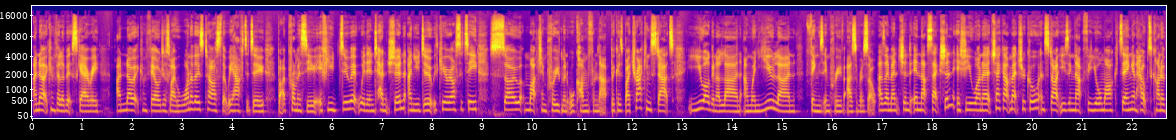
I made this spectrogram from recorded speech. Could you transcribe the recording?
I know it can feel a bit scary. I know it can feel just like one of those tasks that we have to do, but I promise you, if you do it with intention and you do it with curiosity, so much improvement will come from that because by tracking stats, you are going to learn. And when you learn, things improve as a result. As I mentioned in that section, if you want to check out Metricool and start using that for your marketing and help to kind of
